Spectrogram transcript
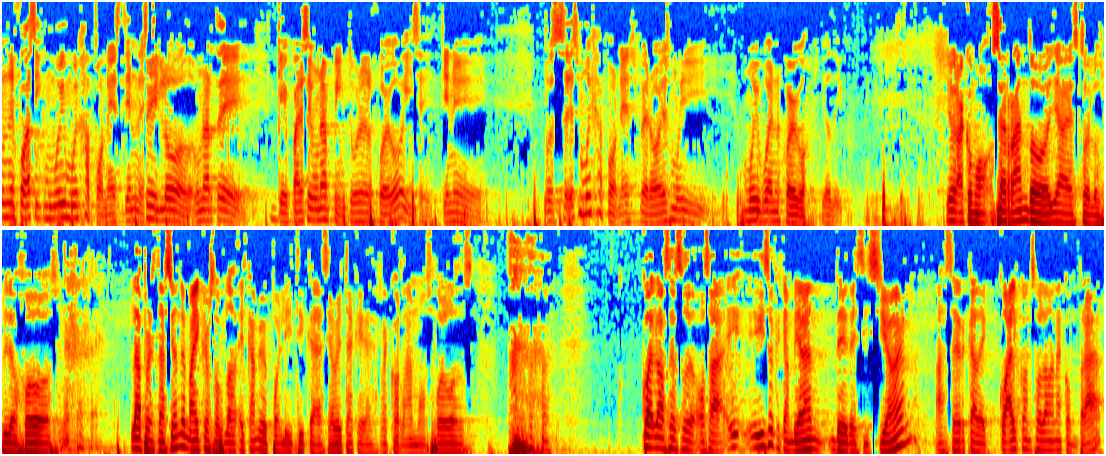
un juego así muy, muy japonés. Tiene un Sí. estilo, un arte que parece una pintura el juego y se tiene... Pues es muy japonés, pero es muy, muy buen juego, yo digo. Y ahora, como cerrando ya esto de los videojuegos, la presentación de Microsoft, el cambio de políticas, y ahorita que recordamos juegos, ¿cuál va a ser su. O sea, hi- hizo que cambiaran de decisión acerca de cuál consola van a comprar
